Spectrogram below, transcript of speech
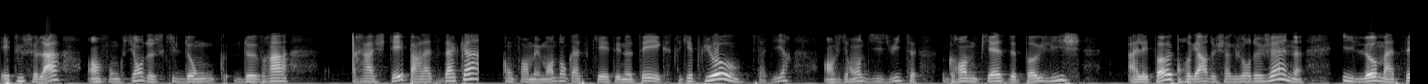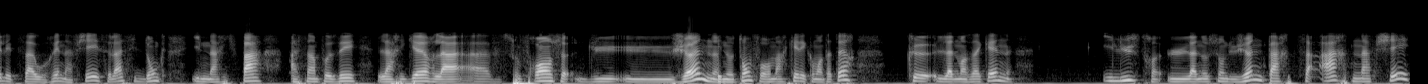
et tout cela en fonction de ce qu'il donc devra racheter par la Tzedaka conformément donc à ce qui a été noté et expliqué plus haut, c'est-à-dire environ 18 grandes pièces de poilish à l'époque, on regarde chaque jour de jeûne. Il et et cela si donc il n'arrive pas à s'imposer la rigueur, la euh, souffrance du jeûne. Et notons, faut remarquer les commentateurs, que l'Admanzaken illustre la notion du jeûne par tsa'art nafshe,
